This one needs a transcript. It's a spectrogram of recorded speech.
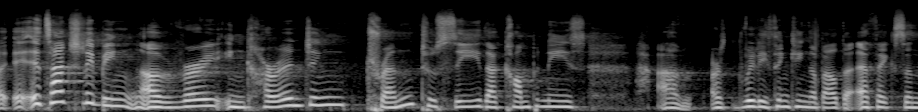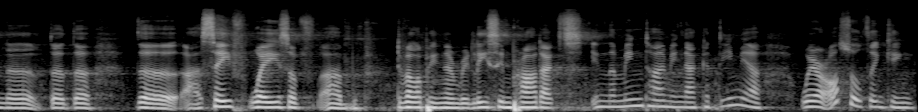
uh, it's actually been a very encouraging trend to see that companies um, are really thinking about the ethics and the the the, the uh, safe ways of um, developing and releasing products. In the meantime, in academia, we are also thinking,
